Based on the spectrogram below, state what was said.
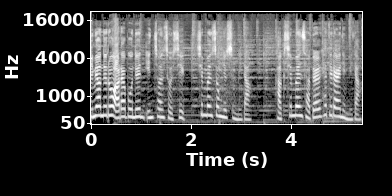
지면으로 알아보는 인천 소식 신문 속 뉴스입니다. 각 신문사별 헤드라인입니다.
